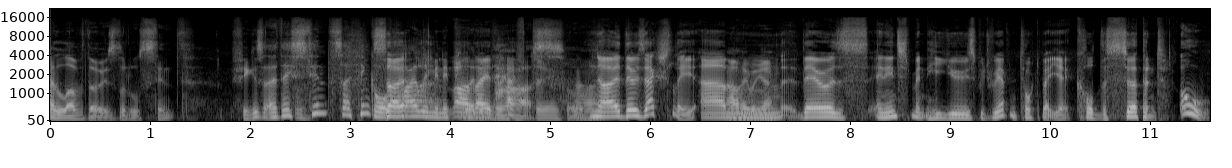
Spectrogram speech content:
I love those little synth figures. Are they synths? I think, or So, highly uh, manipulated they'd have brass. to. or- Uh, No, there's actually um, Oh, here we go. there was an instrument he used which we haven't talked about yet called the serpent. oh,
